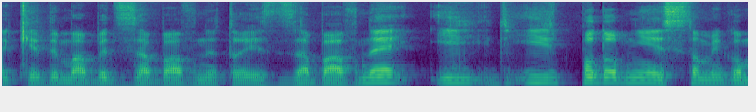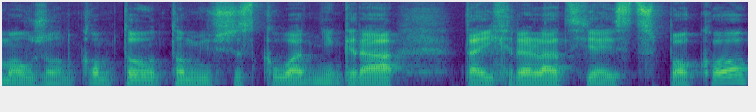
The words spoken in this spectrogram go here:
y, kiedy ma być zabawny, to jest zabawny. I, i podobnie jest z tą jego małżonką, to, to mi wszystko ładnie gra, ta ich relacja jest spoko.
